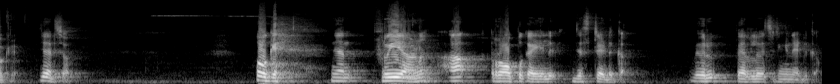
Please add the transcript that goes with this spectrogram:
ഓക്കെ വിചാരിച്ചോ? ഓക്കെ ഞാൻ ഫ്രീ ആണ്. ആ റോപ്പ് കയ്യിൽ ജസ്റ്റ് എടുക്കാം. ഒരു വിരൽ വെച്ചിട്ട് ഇങ്ങനെ എടുക്കാം.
